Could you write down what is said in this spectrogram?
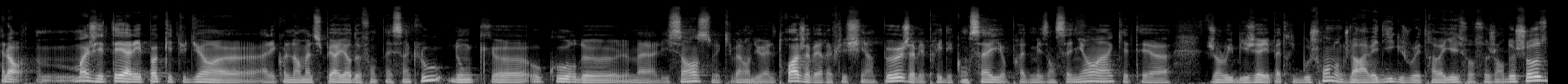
Alors, moi j'étais à l'époque étudiant euh, à l'école normale supérieure de Fontenay-Saint-Cloud, donc euh, au cours de ma licence, l'équivalent du L3, j'avais réfléchi un peu, j'avais pris des conseils auprès de mes enseignants, hein, qui étaient euh, Jean-Louis Biget et Patrick Boucheron, donc je leur avais dit que je voulais travailler sur ce genre de choses.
